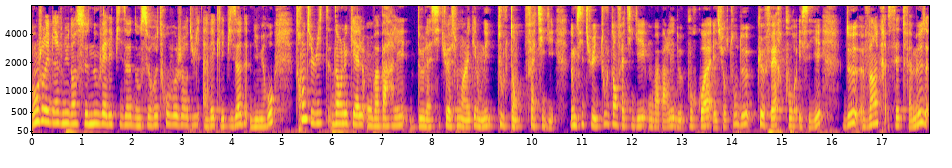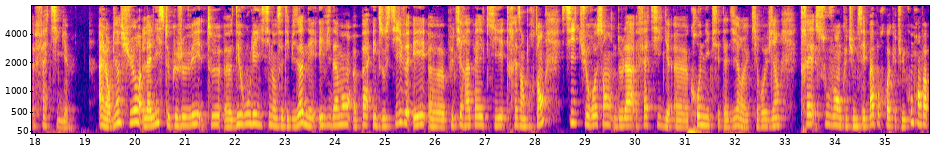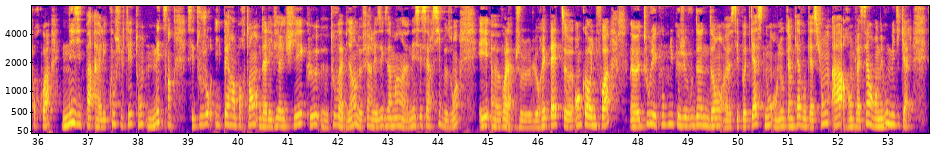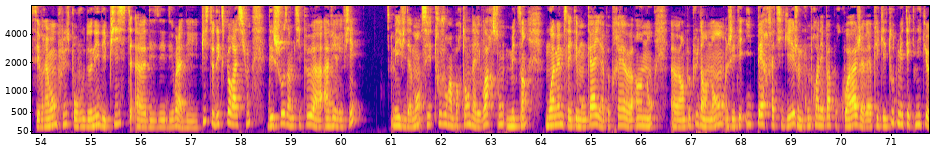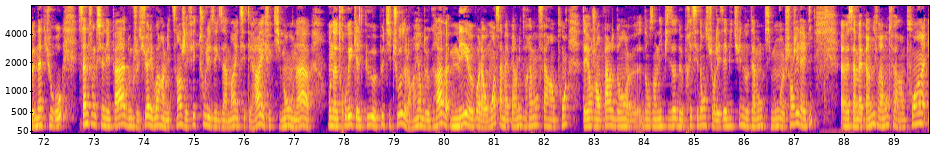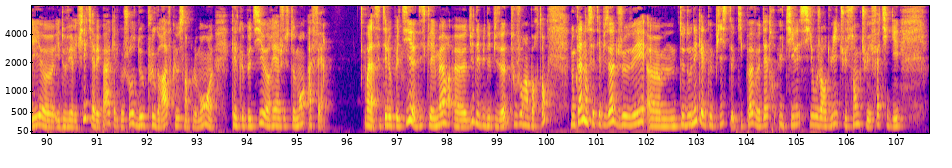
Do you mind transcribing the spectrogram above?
Bonjour et bienvenue dans ce nouvel épisode. On se retrouve aujourd'hui avec l'épisode numéro 38 dans lequel on va parler de la situation dans laquelle on est tout le temps fatigué. Donc si tu es tout le temps fatigué, on va parler de pourquoi et surtout de que faire pour essayer de vaincre cette fameuse fatigue. Alors bien sûr, la liste que je vais te euh, dérouler ici dans cet épisode n'est évidemment euh, pas exhaustive et euh, petit rappel qui est très important, si tu ressens de la fatigue chronique, c'est-à-dire qui revient très souvent, que tu ne sais pas pourquoi, que tu ne comprends pas pourquoi, n'hésite pas à aller consulter ton médecin. C'est toujours hyper important d'aller vérifier que tout va bien, de faire les examens nécessaires si besoin. Et voilà, je le répète encore une fois, tous les contenus que je vous donne dans euh, ces podcasts n'ont en aucun cas vocation à remplacer un rendez-vous médical. C'est vraiment plus pour vous donner des pistes, euh, des, voilà, des pistes d'exploration, des choses un petit peu à vérifier. Mais évidemment, c'est toujours important d'aller voir son médecin. Moi-même, ça a été mon cas il y a à peu près euh, un an, un peu plus d'un an. J'étais hyper fatiguée, je ne comprenais pas pourquoi. J'avais appliqué toutes mes techniques naturaux, ça ne fonctionnait pas, donc je suis allée voir un médecin. J'ai fait tous les examens, etc. Effectivement, on a on a trouvé quelques petites choses, alors rien de grave, mais voilà, au moins ça m'a permis de vraiment faire un point. D'ailleurs, j'en parle dans dans un épisode précédent sur les habitudes notamment qui m'ont changé la vie. Euh, ça m'a permis vraiment de faire un point et, euh, de vérifier qu'il n'y avait pas quelque chose de plus grave que simplement euh, quelques petits réajustements à faire. Voilà, c'était le petit disclaimer du début d'épisode, toujours important. Donc là, dans cet épisode, je vais te donner quelques pistes qui peuvent être utiles si aujourd'hui tu sens que tu es fatigué,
